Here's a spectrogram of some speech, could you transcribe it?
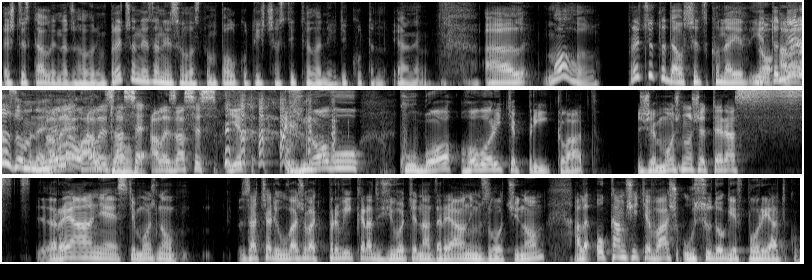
Ešte stále ináč hovorím, prečo nezaniesol aspoň polku tých častí tela niekde kutrn? Ja neviem. Ale mohol. Prečo to dal všetko na jed... Je No, to ale- nerozumné. Ale, ale, zase, ale zase je to, znovu, Kubo, hovoríte príklad, že možno, že teraz reálne ste možno začali uvažovať prvýkrát v živote nad reálnym zločinom, ale okamžite váš úsudok je v poriadku.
